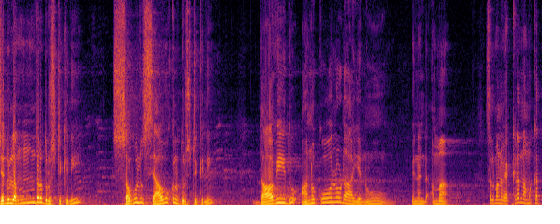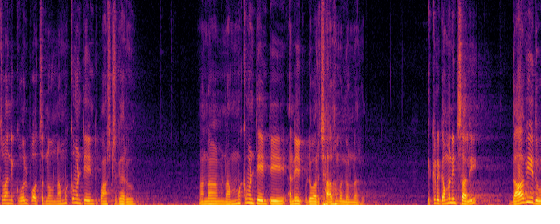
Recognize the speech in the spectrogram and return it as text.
జనులందరి దృష్టికిని సవులు సేవకుల దృష్టికిని దావీదు అనుకూలుడాయను. వినండి అమ్మా. అసలు మనం ఎక్కడ నమ్మకత్వాన్ని కోల్పోతున్నాం? నమ్మకం అంటే ఏంటి పాస్టర్ గారు? అన్న నమ్మకం అంటే ఏంటి అనేటువంటి వారు చాలామంది ఉన్నారు. ఇక్కడ గమనించాలి దావీదు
